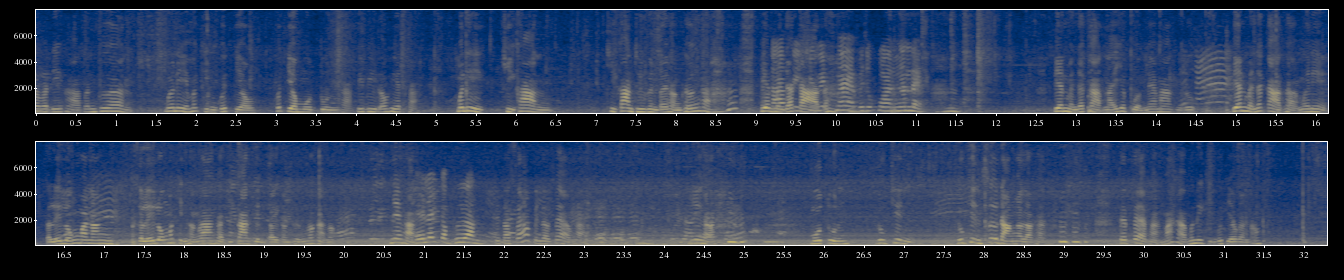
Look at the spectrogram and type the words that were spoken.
สวัสดีค่ะเพื่อนๆเมื่อนี้มากินก๋วยเตี๋ยวก๋วยเตี๋ยวหมูตุนค่ะ พี่บีเราเฮ็ดค่ะ เมื่อนี้ขี่ข้าน ขี่ข้านถือขึ้นไปขังเทิงค่ะ เปลี่ยนบรรยากาศตมติดชีวิตแม่ไปทุกวันนั่นแหละเปลี่ยนบรรยากาศไหนจะปวดแม่มากเลยลูกเปลี่ยนบรรยากาศค่ะเมื่อนี้ก็เลยลงมานั่งก็เลยลงมากินข้างล่างค่ะขี่ข้านขึ้นไปขังเทิงเนาะค่ะเนาะนี่ค่ะเฮ้ยเล่นกับเพื่อนเป็นตาแซ่บเป็นตาแซ่บค่ะ นี่ค่ะหมูตุนลูกชิ้น ลูกชิ้นซื้อดังอะล่ะค่ะแซ่บๆค่ะ มาค่ะเมื่อนี้กินก๋วยเตี๋ยวกันเนาะ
